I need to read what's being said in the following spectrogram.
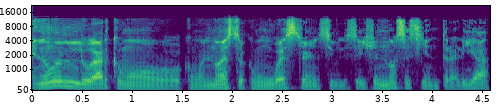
en un lugar como, como el nuestro, como un Western Civilization, no sé si entraría,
